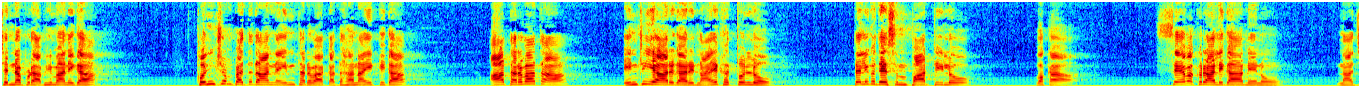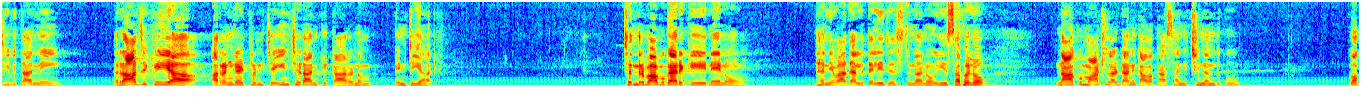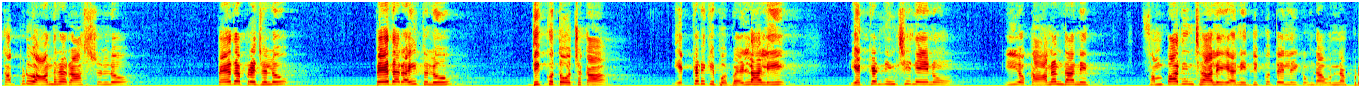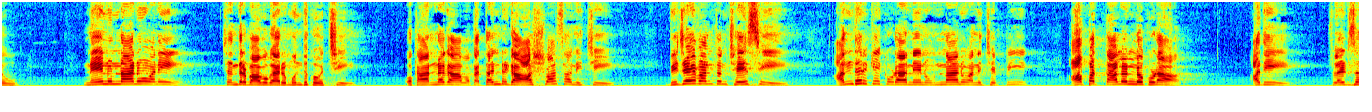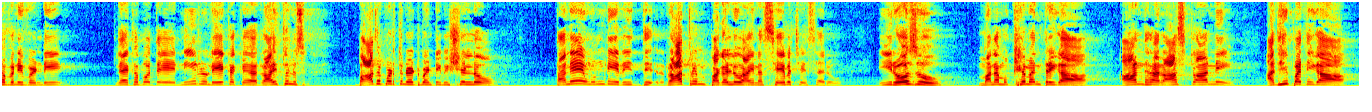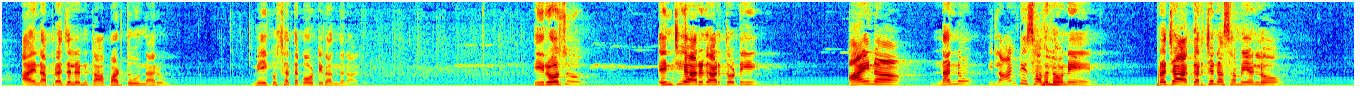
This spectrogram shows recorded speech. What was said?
చిన్నప్పుడు అభిమానిగా కొంచెం పెద్దదాన్ని అయిన తర్వాత కథానాయికగా ఆ తర్వాత ఎన్టీఆర్ గారి నాయకత్వంలో తెలుగుదేశం పార్టీలో ఒక సేవకురాలిగా నేను నా జీవితాన్ని రాజకీయ అరంగేట్రం చేయించడానికి కారణం ఎన్టీఆర్. చంద్రబాబు గారికి నేను ధన్యవాదాలు తెలియజేస్తున్నాను. ఈ సభలో నాకు మాట్లాడడానికి అవకాశాన్ని ఇచ్చినందుకు ఒకప్పుడు ఆంధ్ర రాష్ట్రంలో పేద ప్రజలు పేద రైతులు దిక్కుతోచక ఎక్కడికి వెళ్ళాలి ఎక్కడి నుంచి నేను ఈ యొక్క ఆనందాన్ని సంపాదించాలి అని దిక్కు తెలియకుండా ఉన్నప్పుడు నేనున్నాను అని చంద్రబాబు గారు ముందుకు వచ్చి ఒక అన్నగా ఒక తండ్రిగా ఆశ్వాసాన్నిచ్చి విజయవంతం చేసి అందరికీ కూడా నేను ఉన్నాను అని చెప్పి ఆపత్కాలంలో కూడా అది ఫ్లడ్స్ అవ్వనివ్వండి. లేకపోతే నీరు లేక రైతులు బాధపడుతున్నటువంటి విషయంలో తనే ఉండి రాత్రి రాత్రిం పగళ్ళు ఆయన సేవ చేశారు. ఈరోజు మన ముఖ్యమంత్రిగా ఆంధ్ర రాష్ట్రాన్ని అధిపతిగా ఆయన ప్రజలను కాపాడుతూ ఉన్నారు. మీకు శతకోటి వందనాలు. ఈరోజు ఎన్టీఆర్ గారితో ఆయన నన్ను ఇలాంటి సభలోనే ప్రజా గర్జన సమయంలో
